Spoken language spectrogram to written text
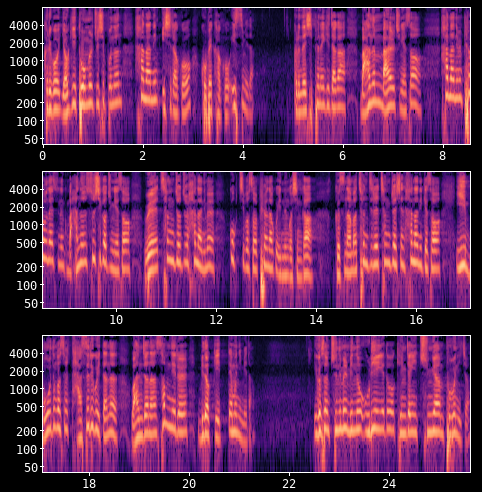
그리고 여기 도움을 주실 분은 하나님이시라고 고백하고 있습니다. 그런데 시편의 기자가 많은 말 중에서 하나님을 표현할 수 있는 그 많은 수식어 중에서 왜 창조주 하나님을 꼭 집어서 표현하고 있는 것인가? 그것은 아마 천지를 창조하신 하나님께서 이 모든 것을 다스리고 있다는 완전한 섭리를 믿었기 때문입니다. 이것은 주님을 믿는 우리에게도 굉장히 중요한 부분이죠.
